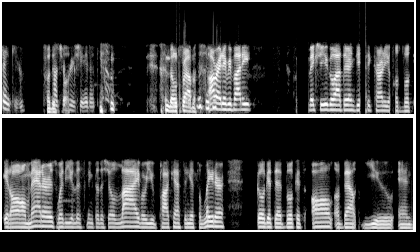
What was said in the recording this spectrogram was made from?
Thank you. for this Much book. appreciated. no problem. All right, everybody. Make sure you go out there and get the Cardio's book, It All Matters, whether you're listening to the show live or you're podcasting it for later. Go get that book. It's all about you and,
